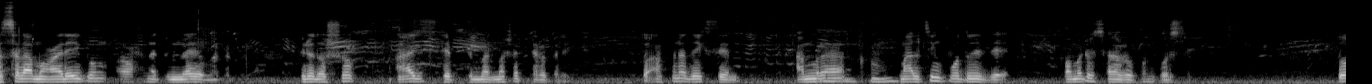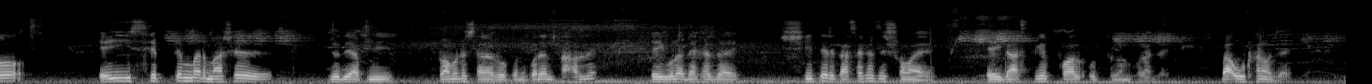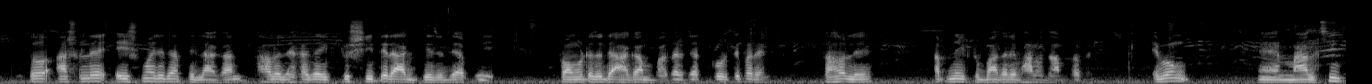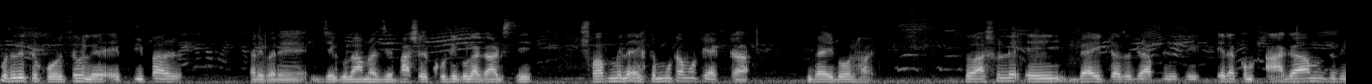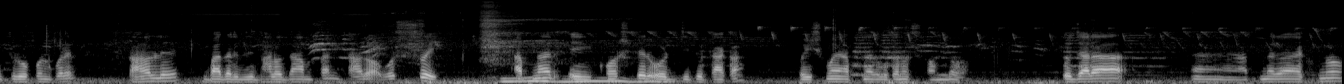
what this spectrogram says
আসসালামু আলাইকুম রহমতুল্লাহ প্রিয় দর্শক, আজ সেপ্টেম্বর মাসের তেরো তারিখ। তো আপনারা দেখছেন, আমরা মালচিং পদ্ধতিতে টমেটো চারা রোপণ করছি। তো এই সেপ্টেম্বর মাসে যদি আপনি টমেটো চারা রোপণ করেন, তাহলে এইগুলো দেখা যায় শীতের কাছাকাছি সময়ে এই গাছ থেকে ফল উত্তোলন করা যায় বা উঠানো যায়। তো আসলে এই সময় যদি আপনি লাগান, তাহলে দেখা যায় একটু শীতের আগ দিয়ে যদি আপনি টমেটো যদি আগাম বাজারজাত করতে পারেন, তাহলে আপনি একটু বাজারে ভালো দাম পাবেন। এবং মালচিং পদ্ধতিতে করতে হলে এই পিপার তারপরে যেগুলো আমরা যে বাঁশের খুঁটিগুলো গাড়ছি সব মিলে একটা মোটামুটি একটা ব্যয়বহুল হয়। তো আসলে এই ব্যয়টা যদি আপনি যদি এরকম আগাম যদি একটু রোপণ করেন তাহলে বাজারে যদি ভালো দাম পান, তাহলে অবশ্যই আপনার এই কষ্টের অর্জিত টাকা ওই সময় আপনার উঠানো সম্ভব। তো যারা আপনারা এখনও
